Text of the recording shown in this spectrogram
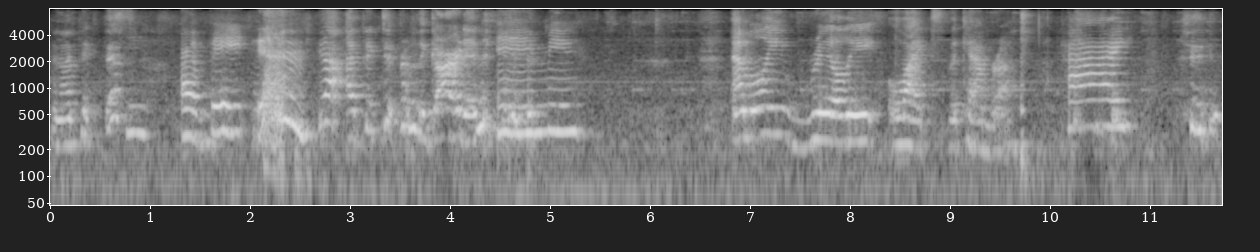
And I picked this. A big Yeah, I picked it from the garden. Amy. Emily really likes the camera. Hi.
